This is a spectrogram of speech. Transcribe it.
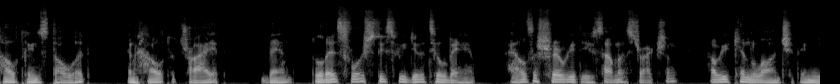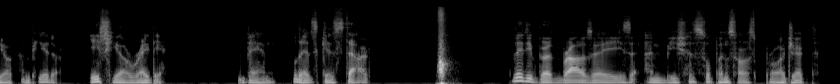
how to install it and how to try it, then let's watch this video till the end. I also share with you some instruction how you can launch it in your computer. If you are ready, then let's get started. Ladybird browser is an ambitious open source project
